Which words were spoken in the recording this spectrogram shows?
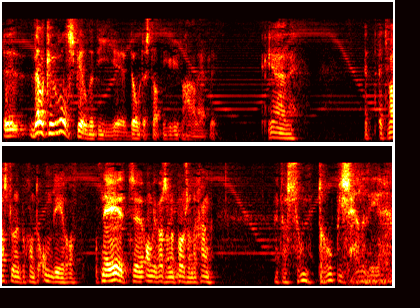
Eh, welke rol speelde die eh, dode stad in jullie verhaal eigenlijk? Ja, het, het was toen het begon te omweren. Of, of nee, het onweer was al een poos aan de gang. Het was zo'n tropisch helle weer.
